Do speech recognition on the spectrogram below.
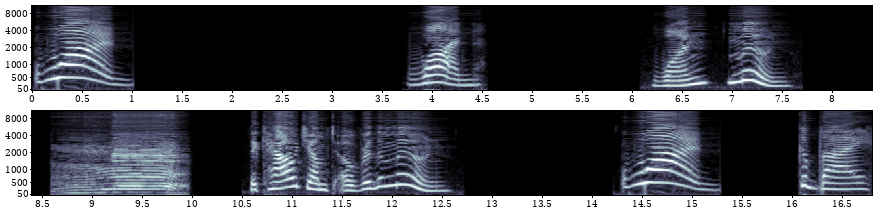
One. One. One moon. The cow jumped over the moon. One. Goodbye.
